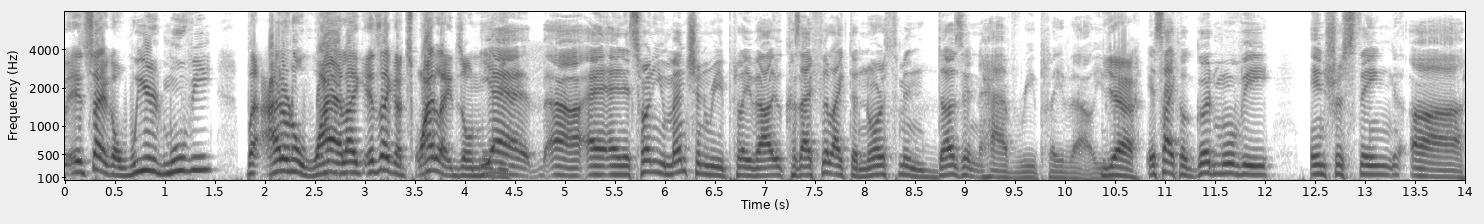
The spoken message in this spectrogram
It's like a weird movie, but I don't know why I like. It's like a Twilight Zone movie. Yeah, uh, and, and it's funny you mention replay value because I feel like The Northman doesn't have replay value. Yeah. it's like a good movie, interesting, uh,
